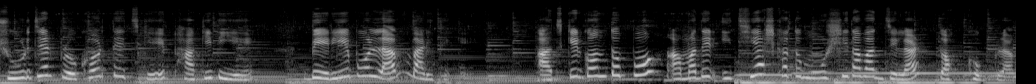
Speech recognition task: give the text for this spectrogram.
সূর্যের প্রখর তেজকে ফাঁকি দিয়ে বেরিয়ে পড়লাম বাড়ি থেকে। আজকের গন্তব্য আমাদের ইতিহাস ইতিহাসখ্যাত মুর্শিদাবাদ জেলার তক্ষগ্রাম।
